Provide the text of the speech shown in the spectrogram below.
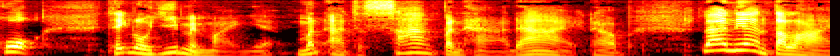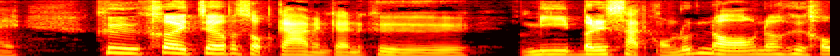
พวกเทคโนโลยีใหม่ๆเนี่ยมันอาจจะสร้างปัญหาได้นะครับและอันนี้อันตรายคือเคยเจอประสบการณ์เหมือนกันคือ มีบริษัทของรุ่นน้องเนาะคือเขา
